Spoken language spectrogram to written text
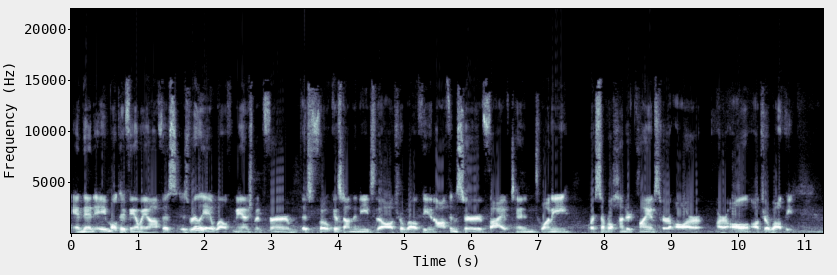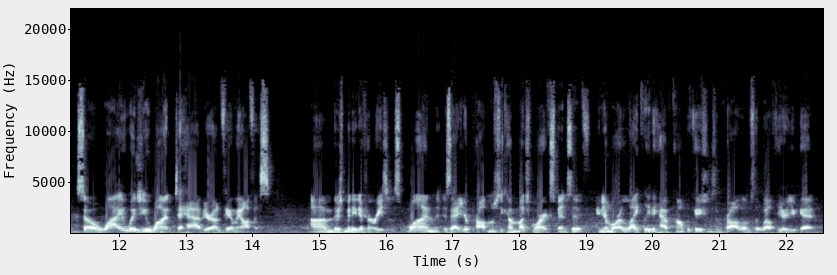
and then a multifamily office is really a wealth management firm that's focused on the needs of the ultra wealthy and often serve 5, 10, 20, or several hundred clients that are, are, are all ultra wealthy. So why would you want to have your own family office? Um, there's many different reasons. One is that your problems become much more expensive and you're more likely to have complications and problems the wealthier you get.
